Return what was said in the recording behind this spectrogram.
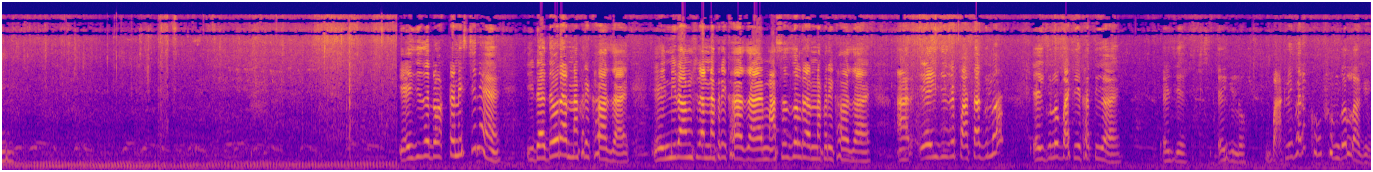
এই যে যে ডগটা নিচ্ছি না, এটা দিয়েও রান্না করে খাওয়া যায়। এই নিরামিষ রান্না করে খাওয়া যায়, মাছের জল রান্না করে খাওয়া যায়। আর এই যে যে পাতাগুলো, এইগুলো বাটিয়ে খাতে হয়। এই যে, এইগুলো। বাটলি পরে খুব সুন্দর লাগে।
